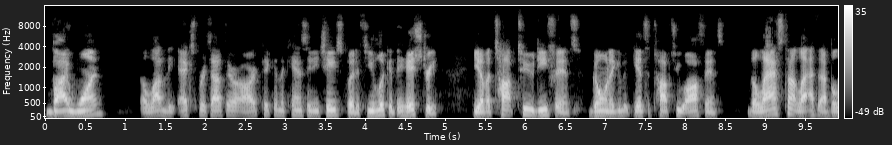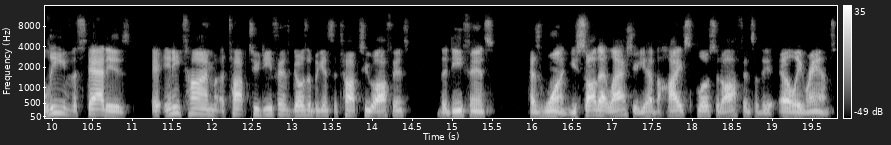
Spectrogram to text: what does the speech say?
by one. A lot of the experts out there are picking the Kansas City Chiefs, but if you look at the history, you have a top two defense going against a top two offense. The last time, I believe the stat is anytime a top two defense goes up against a top two offense, the defense has won. You saw that last year. You had the high explosive offense of the LA Rams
